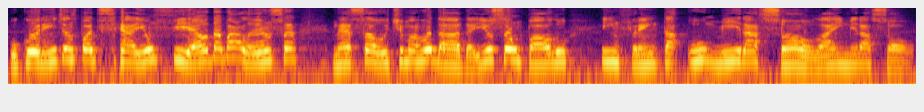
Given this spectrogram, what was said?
O Corinthians pode ser aí um fiel da balança nessa última rodada. E o São Paulo enfrenta o Mirassol, lá em Mirassol.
